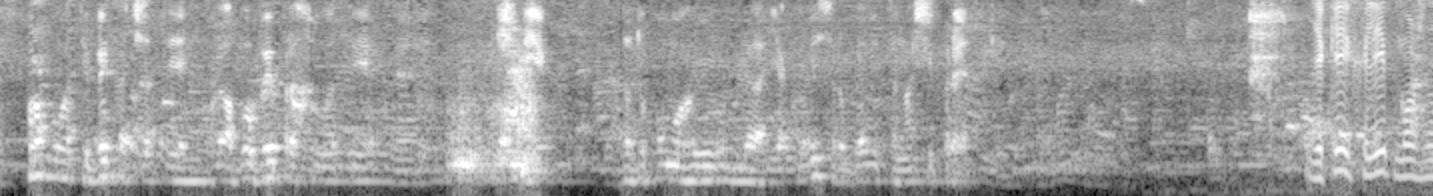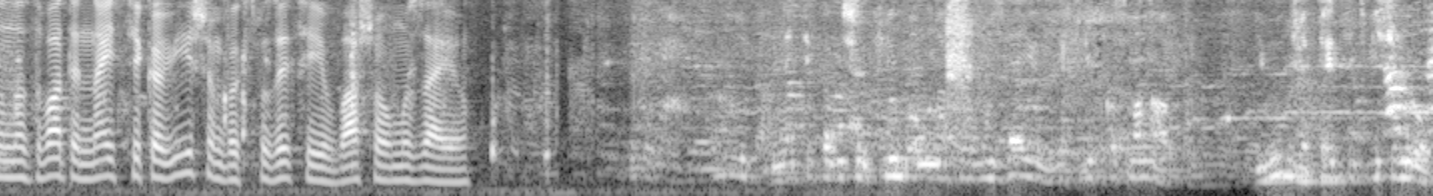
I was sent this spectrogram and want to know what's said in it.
Е, Спробувати викачати або випрасувати е, рушник за допомогою рубля, як колись робили це наші предки. Який хліб можна назвати найцікавішим в експозиції вашого музею? Найцікавішим хлібом нашого музею є хліб космонавтів. Йому вже 38 років.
